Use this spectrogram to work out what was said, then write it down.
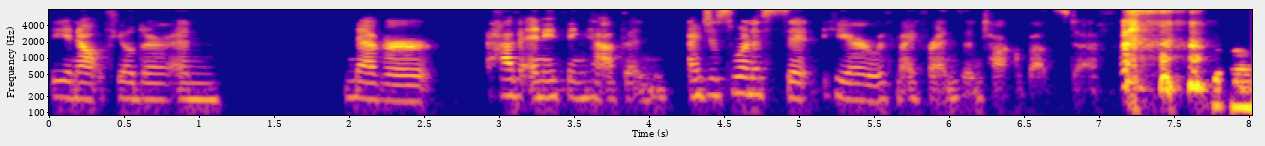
be an outfielder and never have anything happen. I just want to sit here with my friends and talk about stuff. yeah.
